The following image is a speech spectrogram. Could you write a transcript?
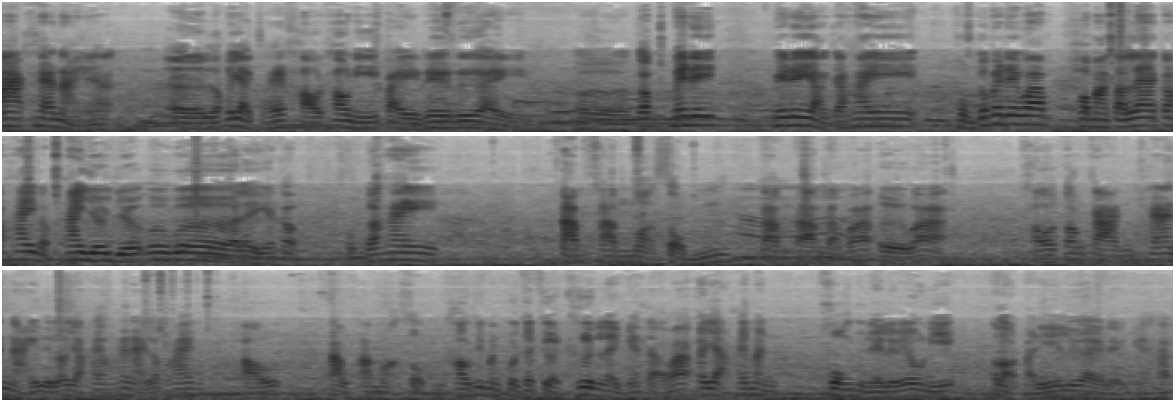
มากแค่ไหนอะเออเราก็อยากจะให้เขาเท่านี้ไปเรื่อยๆเออก็ไม่ได้ไม่ได้อยากจะให้ ผมก็ไม่ได้ว่าพอมาตอนแรกก็ให้แบบให้เยอะๆเวอร์ๆอะไรอย่างเงี้ยก็ผมก็ให้ตามความเหมาะสมตามตามแบบว่า เออว่าเขาต้องการแค่ไหนหรือเราอยากให้เขาแค่ไหนเราก็ให้เขา ตามความเหมาะสมเท่าที่มันควรจะเกิดขึ้นอะไรอย่างเงี้ยแต่ว่าก็อยากให้มันคงอยู่ในเลเวลนี้ตลอดไปเรื่อยๆอะไรอย่างเงี้ยครับ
